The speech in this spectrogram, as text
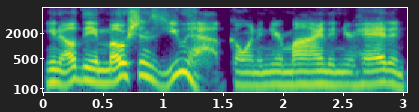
you know the emotions you have going in your mind and your head. And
